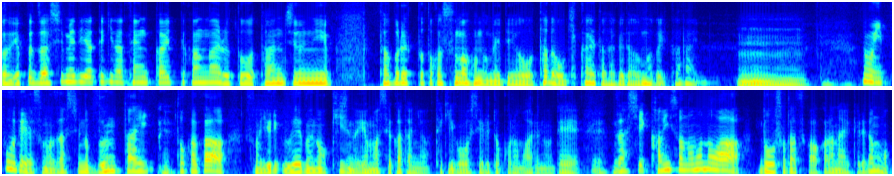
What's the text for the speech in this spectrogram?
からやっぱり雑誌メディア的な展開って考えると単純にタブレットとかスマホのメディアをただ置き換えただけではうまくいかない、うーんでも一方でその雑誌の文体とかがそのよりウェブの記事の読ませ方には適合しているところもあるのでえ雑誌紙そのものはどう育つかわからないけれども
